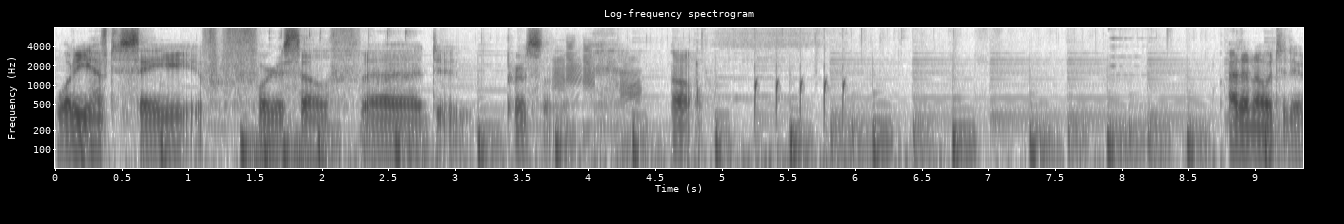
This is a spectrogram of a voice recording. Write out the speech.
What do you have to say for yourself, uh, dude, person? Oh. I don't know what to do.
